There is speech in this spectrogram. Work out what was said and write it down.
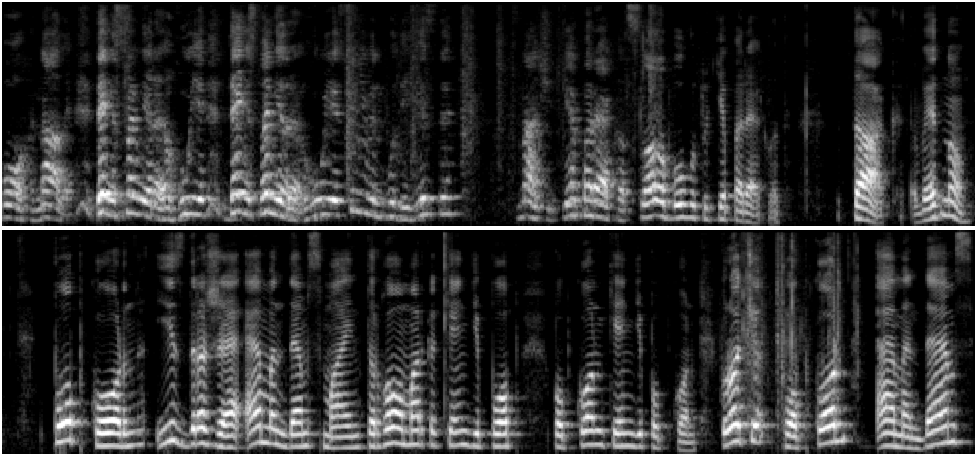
Погнали! Деніс Фенні реагує, Деніс Фенні реагує. Сьогодні він буде їсти. Значить, є переклад. Слава Богу, тут є переклад. Так, видно? Попкорн із драже M&M's Mine, торгова марка Candy Pop, попкорн, Candy Popcorn. Коротше, попкорн, M&M's,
